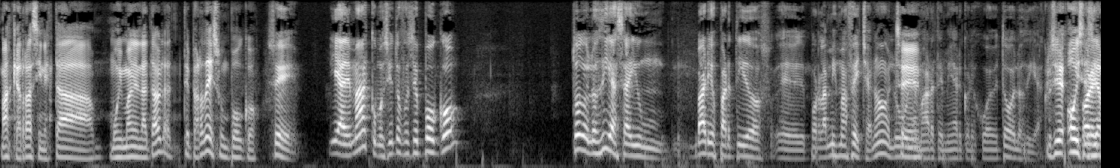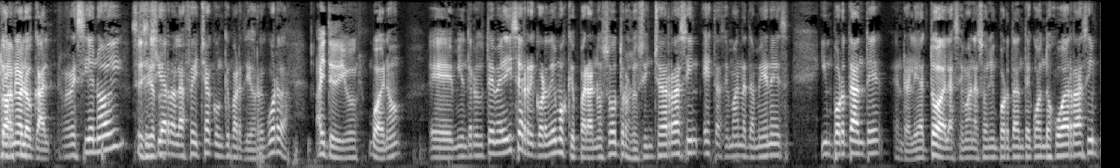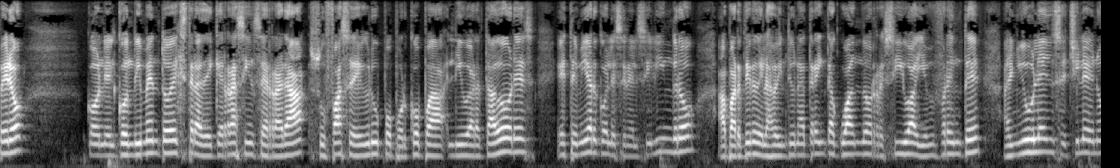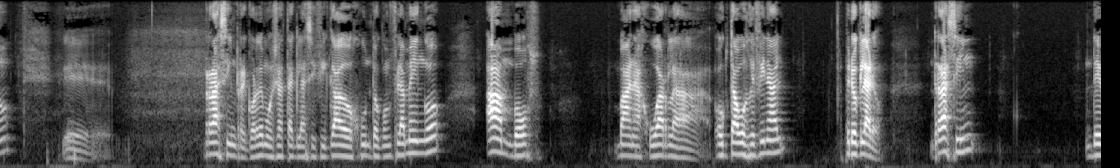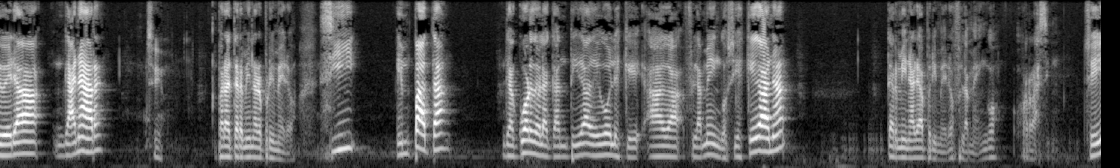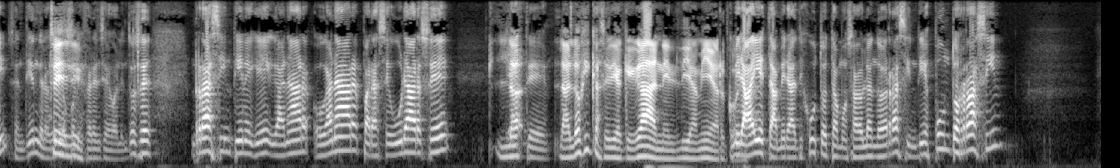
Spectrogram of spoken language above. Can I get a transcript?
más que Racing está muy mal en la tabla, te perdés un poco. Sí. Y además, como si esto fuese poco, todos los días hay un varios partidos eh, por la misma fecha, ¿no? Lunes, Sí. martes, miércoles, jueves, todos los días. Inclusive hoy se Por el cierra la torneo local. Recién hoy Se se, cierra. cierra la fecha con qué partido, ¿recuerda? Ahí te digo. Bueno, eh, mientras usted me dice, recordemos que para nosotros, los hinchas de Racing, esta semana también es importante. En realidad, todas las semanas son importantes cuando juega Racing, pero con el condimento extra de que Racing cerrará su fase de grupo por Copa Libertadores este miércoles en el cilindro a partir de las 21.30 cuando reciba y enfrente al Ñublense chileno. Eh, Racing, recordemos, ya está clasificado junto con Flamengo. Ambos van a jugar la octavos de final. Pero claro, Racing deberá ganar Sí. para terminar primero. Si empata, de acuerdo a la cantidad de goles que haga Flamengo, si es que gana, terminará primero Flamengo o Racing. ¿Sí? ¿Se entiende lo que Sí, digo? sí, Por diferencia de goles. Entonces, Racing tiene que ganar o ganar para asegurarse. La, Este- la lógica sería que gane el día miércoles. Mira, ahí está, mira, justo estamos hablando de Racing, 10 puntos Racing,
